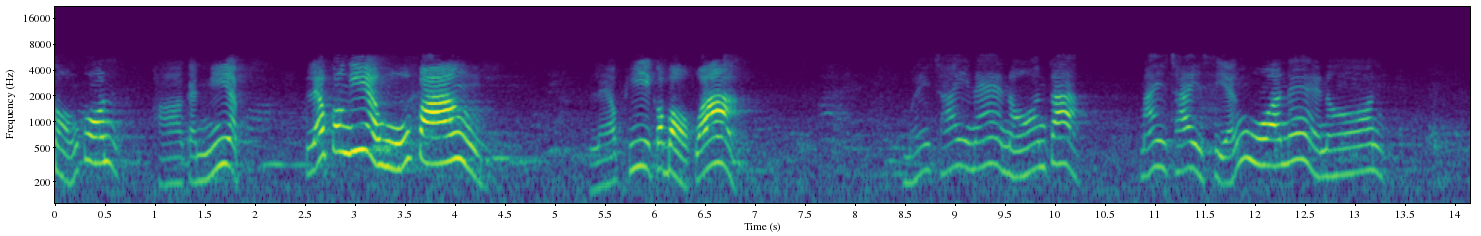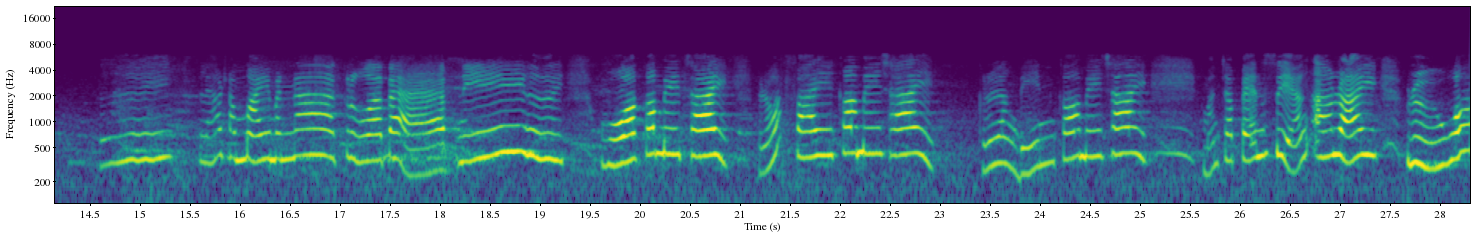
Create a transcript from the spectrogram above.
สองคนากันเงียบ แล้วก็เงี่ยหูฟัง แล้วพี่ก็บอกว่า ไม่ใช่แน่นอนจ้ะไม่ใช่เสียงวัวแน่นอนเฮ้ยแล้วทำไมมันน่ากลัวแบบนี้เฮ้ยวัวก็ไม่ใช่ รถไฟก็ไม่ใช่ เครื่องบินก็ไม่ใช่ มันจะเป็นเสียงอะไร หรือว่า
